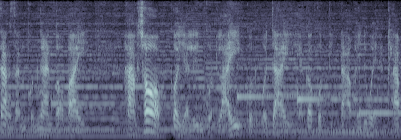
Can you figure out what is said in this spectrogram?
สร้างสรรค์ผลงานต่อไป หากชอบก็อย่าลืมกดไลค์กดหัวใจ และก็กดติดตามให้ด้วยนะครับ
